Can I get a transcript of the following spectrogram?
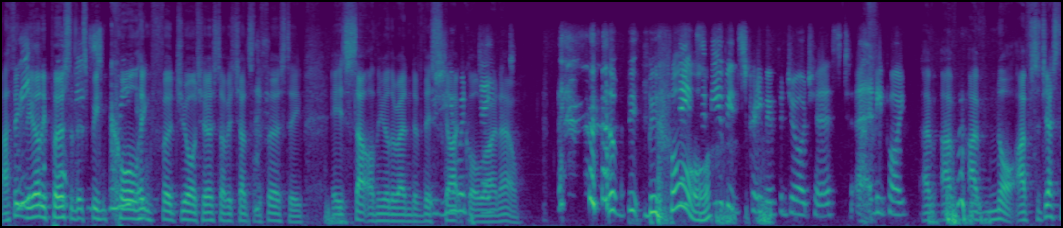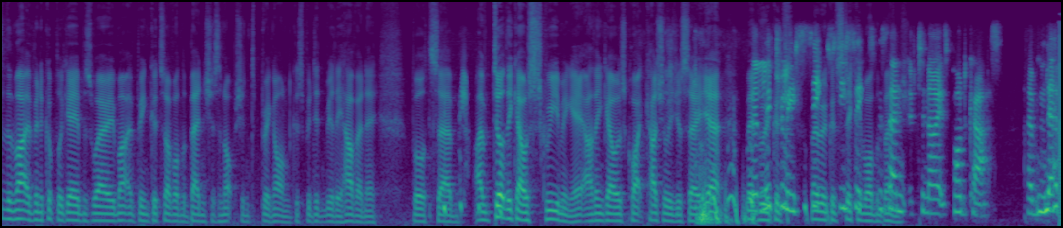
I think we the only person that's been screaming. calling for George Hurst to have his chance in the first team is sat on the other end of this Skype call right now. Look, be- James, before, have you been screaming for George Hurst at any point? I've, I've, I've not. I've suggested there might have been a couple of games where he might have been good to have on the bench as an option to bring on because we didn't really have any. But um, I don't think I was screaming it. I think I was quite casually just saying, yeah, maybe, we could, literally maybe we could stick him on the bench. 66% of tonight's podcast have never.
